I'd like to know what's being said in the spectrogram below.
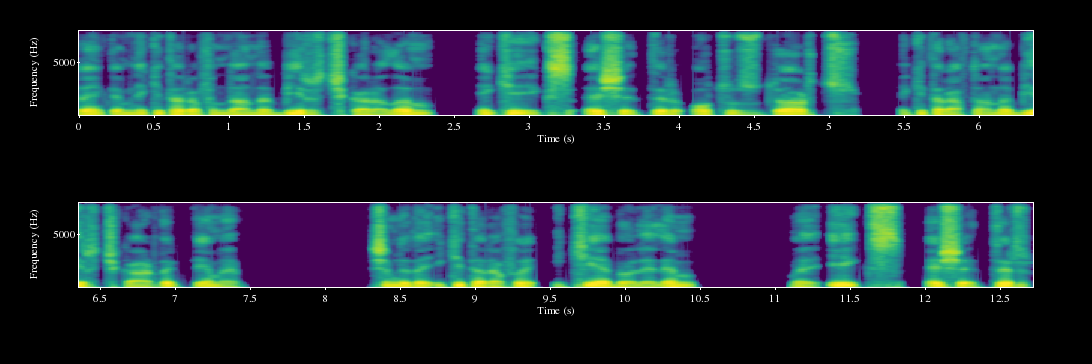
Denklemin iki tarafından da 1 çıkaralım. 2x eşittir 34. İki taraftan da 1 çıkardık değil mi? Şimdi de iki tarafı 2'ye bölelim ve x eşittir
